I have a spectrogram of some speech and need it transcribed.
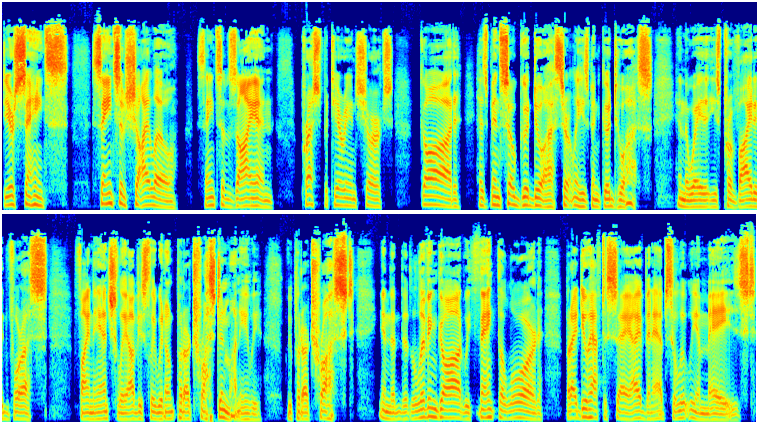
Dear saints, saints of Shiloh, saints of Zion, Presbyterian Church, God has been so good to us. Certainly, He's been good to us in the way that He's provided for us financially. Obviously, we don't put our trust in money. We, we put our trust in the, the living God. We thank the Lord. But I do have to say, I've been absolutely amazed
